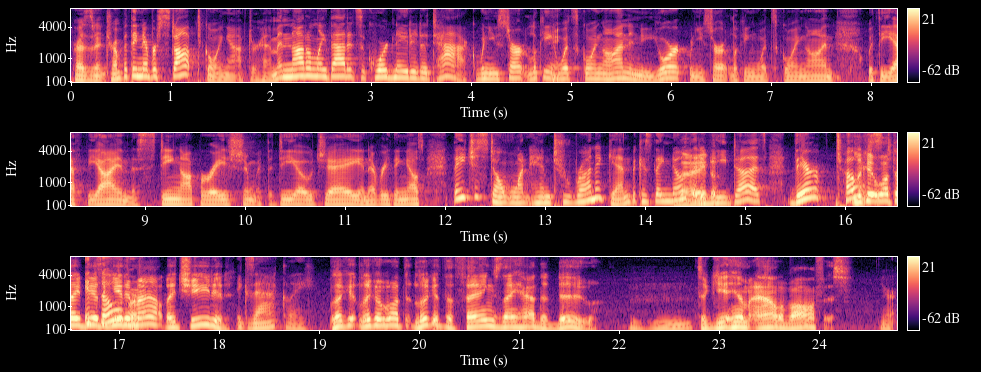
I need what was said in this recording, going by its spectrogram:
President Trump, but they never stopped going after him. And not only that, it's a coordinated attack. When you start looking at what's going on in New York, when you start looking what's going on with the FBI and the sting operation, with the DOJ and everything else, they just don't want him to run again because they know that if don't- he does, they're toast. Look at what they did It's to get him out. They cheated. Exactly. Look at look at what the, look at the things they had to do mm-hmm. to get him out of office. You're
